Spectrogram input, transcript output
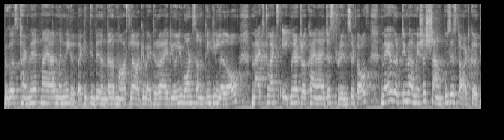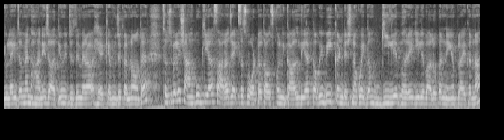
बिकॉज़ ठंड में इतना यार मन नहीं करता कितनी देर अंदर मास्क लगा के बैठे रहो। आई रियली वॉन्ट समथिंग की लगाओ मैक्स टू मैक्स एक मिनट रखा है ना I just rinse it off मैं क्या करती हूँ, मैं हमेशा शैम्पू से स्टार्ट करती हूँ लाइक जब मैं नहाने जाती हूँ, जिस दिन मेरा हेयर केयर मुझे करना होता है, सबसे पहले शैम्पू किया, सारा जो एक्सेस वाटर था उसको निकाल दिया। कभी भी कंडीशनर को एकदम गीले, भरे गीले बालों पर नहीं अप्लाई करना।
